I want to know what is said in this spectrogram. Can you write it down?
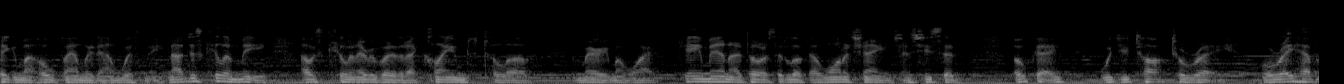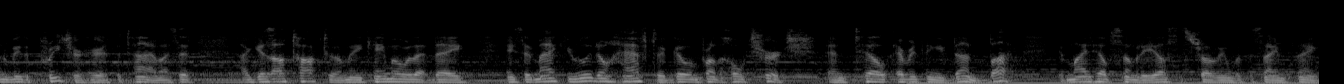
taking my whole family down with me. Not just killing me, I was killing everybody that I claimed to love. Mary, my wife, came in. I told her, I said, Look, I want to change. And she said, Okay, would you talk to Ray? Well, Ray happened to be the preacher here at the time. I said, I guess I'll talk to him. And he came over that day and he said, Mac, you really don't have to go in front of the whole church and tell everything you've done, but it might help somebody else that's struggling with the same thing.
